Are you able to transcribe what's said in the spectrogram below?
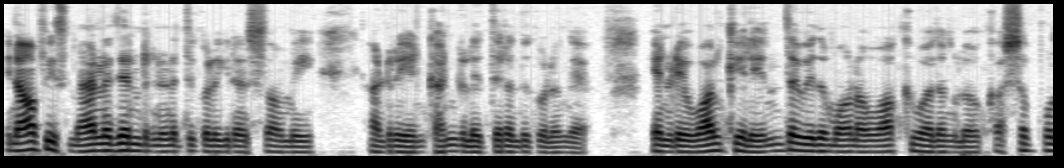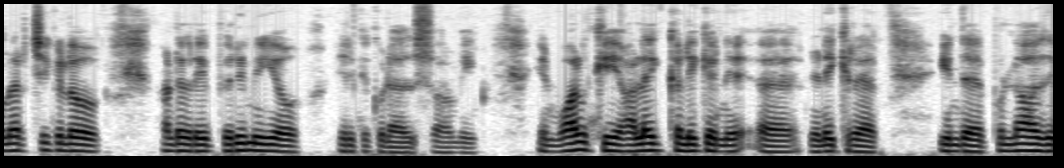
என் ஆஃபீஸ் மேனேஜர் என்று நினைத்துக் கொள்கிறேன் சுவாமி. அன்று என் கண்களை திறந்து கொள்ளுங்க. என்னுடைய வாழ்க்கையில் எந்த விதமான வாக்குவாதங்களோ கசப்புணர்ச்சிகளோ அன்றைய பெருமையோ இருக்கக்கூடாது சுவாமி. என் வாழ்க்கையை அலைக்கழிக்க நினைக்கிற இந்த பொல்லாது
